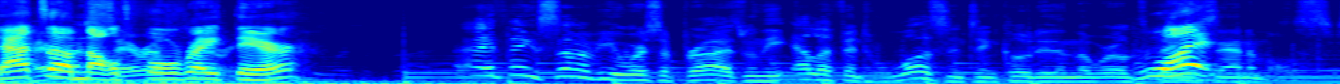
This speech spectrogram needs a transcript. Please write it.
That's a mouthful right there. I think some of you were surprised when the elephant wasn't included in the world's What? biggest animals.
